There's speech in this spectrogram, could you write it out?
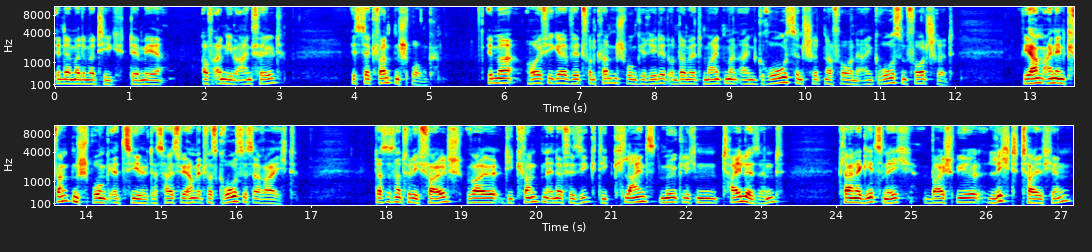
in der Mathematik, der mir auf Anhieb einfällt, ist der Quantensprung. Immer häufiger wird von Quantensprung geredet und damit meint man einen großen Schritt nach vorne, einen großen Fortschritt. Wir haben einen Quantensprung erzielt, das heißt, wir haben etwas Großes erreicht. Das ist natürlich falsch, weil die Quanten in der Physik die kleinstmöglichen Teile sind. Kleiner geht's nicht. Beispiel Lichtteilchen.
